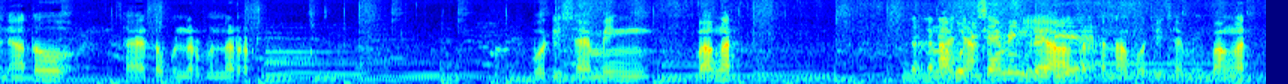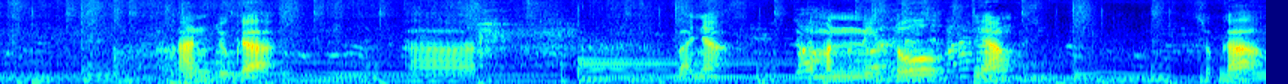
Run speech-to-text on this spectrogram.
Pokoknya tuh saya tuh bener-bener body shaming banget. terkena body Banyak- shaming iya, ya terkena body shaming banget. Kan juga eh, banyak temen itu yang suka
